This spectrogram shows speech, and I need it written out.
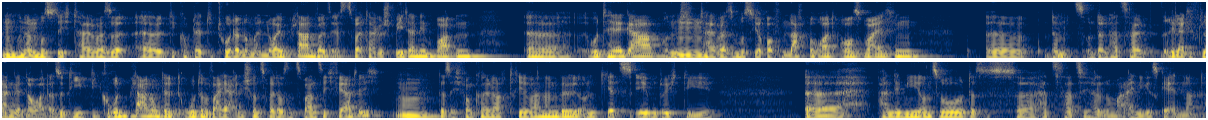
Und Mhm. dann musste ich teilweise äh, die komplette Tour dann nochmal neu planen, weil es erst zwei Tage später in den Orten äh, Hotel gab. Und Mhm. teilweise musste ich auch auf den Nachbarort ausweichen. Äh, und dann hat es halt relativ lang gedauert. Also die, die Grundplanung der Route war ja eigentlich schon 2020 fertig, dass ich von Köln nach Trier wandern will. Und jetzt eben durch die äh, Pandemie und so, das ist, äh, hat, hat sich halt nochmal einiges geändert.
